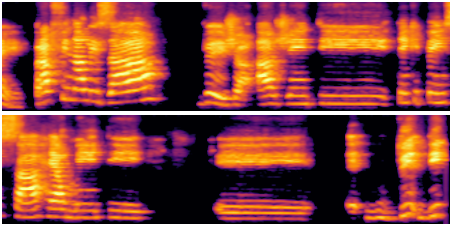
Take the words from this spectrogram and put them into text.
É. Para finalizar, veja, a gente tem que pensar realmente é, de, de,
